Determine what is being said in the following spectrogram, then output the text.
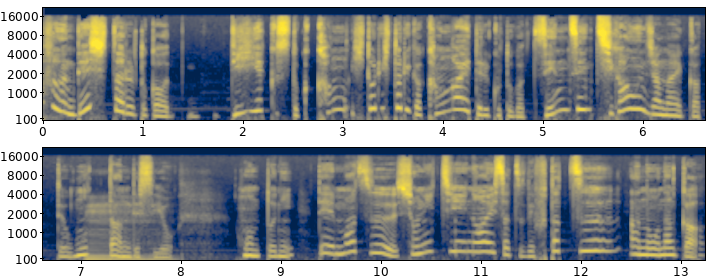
多分デジタルとか DX とかかん一人一人が考えてることが全然違うんじゃないかって思ったんですよ。本当に。でまず初日の挨拶で2つあのなんか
